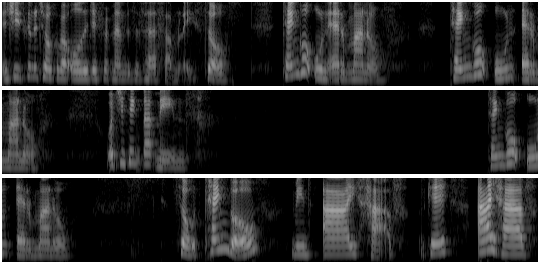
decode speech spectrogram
And she's going to talk about all the different members of her family. So, tengo un hermano. Tengo un hermano. What do you think that means? Tengo un hermano. So, tengo means I have. Okay, I have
